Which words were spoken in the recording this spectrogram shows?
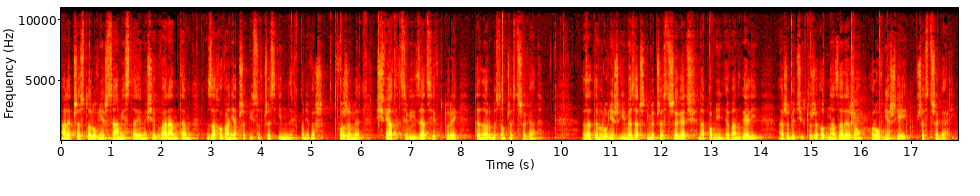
ale przez to również sami stajemy się gwarantem zachowania przepisów przez innych, ponieważ tworzymy świat, cywilizację, w której te normy są przestrzegane. Zatem również i my zacznijmy przestrzegać napomnień Ewangelii, ażeby ci, którzy od nas zależą, również jej przestrzegali.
